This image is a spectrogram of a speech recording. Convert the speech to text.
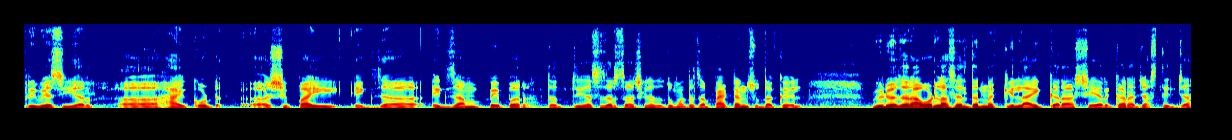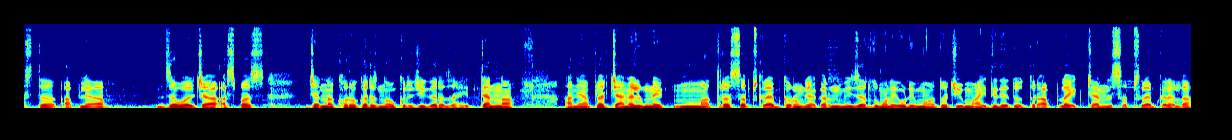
प्रिवियस इयर हायकोर्ट शिपाई एक्झा एक्झाम पेपर तर ते असं जर सर्च केलं तर तुम्हाला त्याचा पॅटर्नसुद्धा कळेल. व्हिडिओ जर आवडला असेल तर नक्की लाईक करा शेअर करा जास्तीत जास्त. आपल्या जवळच्या आसपास ज्यांना खरोखरच नोकरीची गरज आहे त्यांना. आणि आपल्या चॅनलने मात्र सबस्क्राईब करून घ्या कारण मी जर तुम्हाला एवढी महत्त्वाची माहिती देतो तर आपला एक चॅनल सबस्क्राईब करायला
